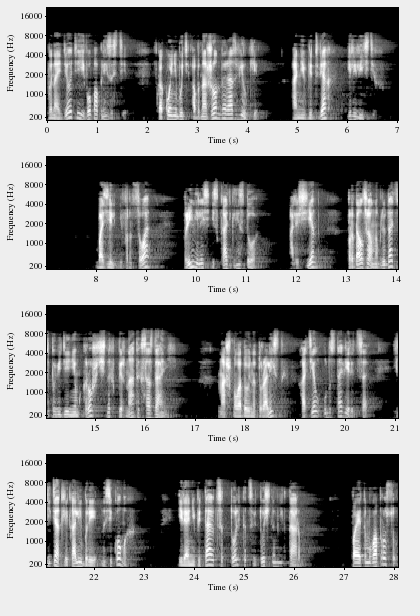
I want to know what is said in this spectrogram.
Вы найдете его поблизости, в какой-нибудь обнаженной развилке, а не в ветвях или листьях. Базиль и Франсуа принялись искать гнездо, а Люсьен – продолжал наблюдать за поведением крошечных пернатых созданий. Наш молодой натуралист хотел удостовериться, едят ли калибри насекомых, или они питаются только цветочным нектаром. По этому вопросу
